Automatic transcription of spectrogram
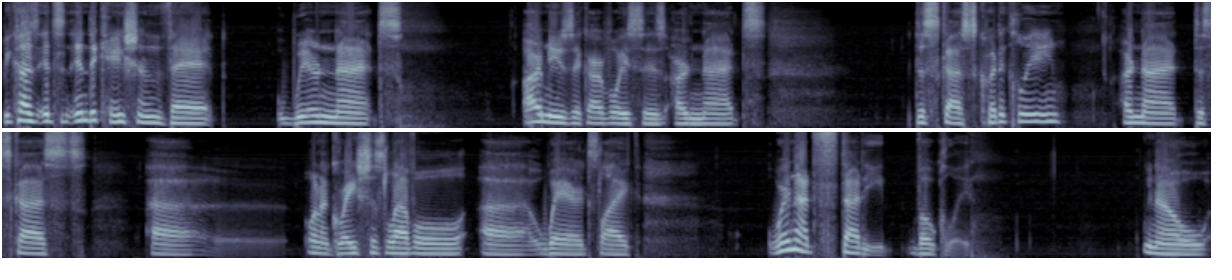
because it's an indication that we're not our music, our voices are not discussed critically, are not discussed uh, on a gracious level uh, where it's like we're not studied vocally. You know,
